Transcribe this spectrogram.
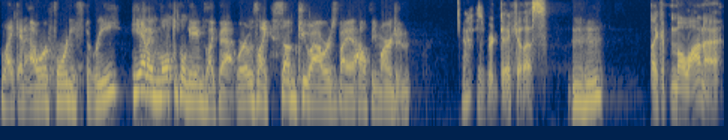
like an hour 43. He had a multiple games like that where it was like sub two hours by a healthy margin. That is ridiculous. Mm-hmm. like Moana,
